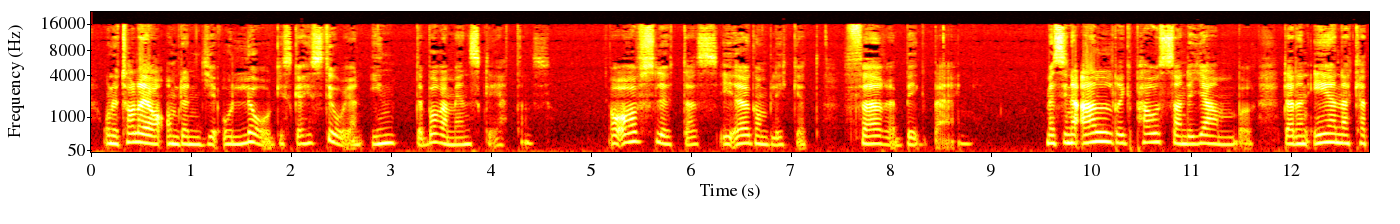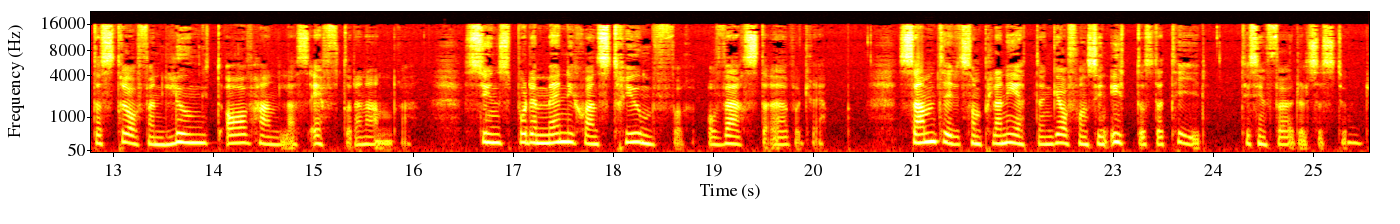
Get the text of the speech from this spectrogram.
och nu talar jag om den geologiska historien, inte bara mänsklighetens. Och avslutas i ögonblicket före Big Bang med sina aldrig pausande jamber där den ena katastrofen lugnt avhandlas efter den andra syns både människans triumfer och värsta övergrepp samtidigt som planeten går från sin yttersta tid till sin födelsestund.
